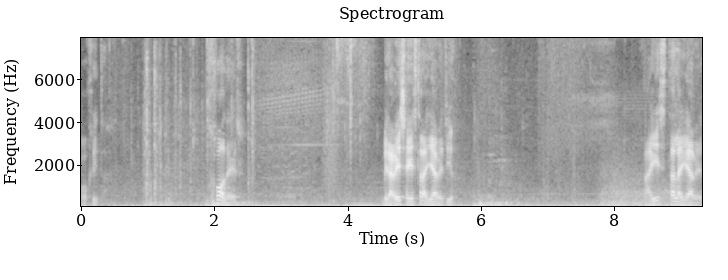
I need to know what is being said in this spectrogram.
Ojito. Joder. Mira, ¿veis? Ahí está la llave, tío. Ahí está la llave.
